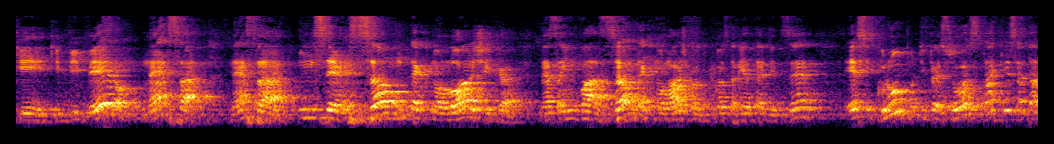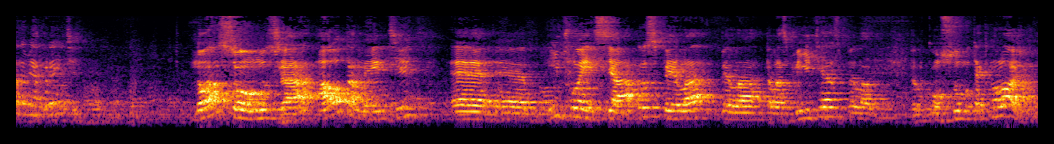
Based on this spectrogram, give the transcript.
que, que viveram nessa, nessa inserção tecnológica, nessa invasão tecnológica, eu gostaria até de dizer, esse grupo de pessoas está aqui sentado na minha frente. Nós somos já altamente é, é, influenciados pela, pela, pelas mídias, pela, pelo consumo tecnológico.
